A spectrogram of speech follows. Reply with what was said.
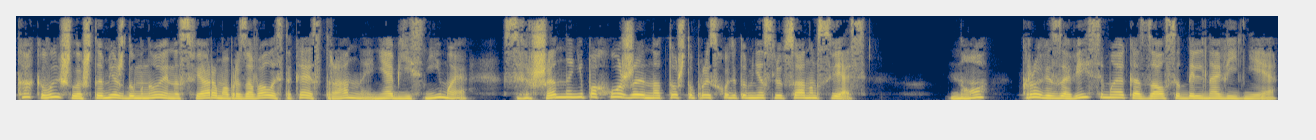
Как вышло, что между мной и Носфиаром образовалась такая странная, необъяснимая, совершенно не похожая на то, что происходит у меня с Люцианом связь. Но кровезависимый оказался дальновиднее,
